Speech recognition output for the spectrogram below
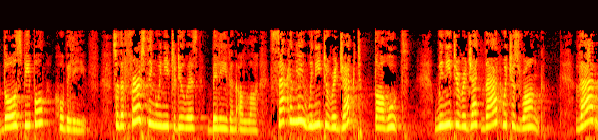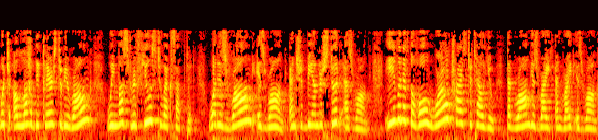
Those people who believe. So the first thing we need to do is believe in Allah. Secondly, we need to reject taghut. We need to reject that which is wrong. That which Allah declares to be wrong, we must refuse to accept it. What is wrong is wrong and should be understood as wrong. Even if the whole world tries to tell you that wrong is right and right is wrong,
